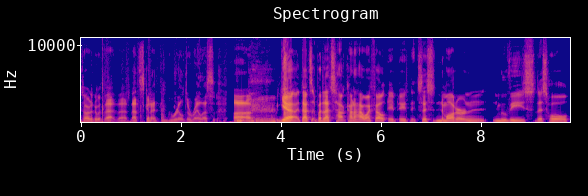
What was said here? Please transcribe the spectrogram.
started with that. That that's gonna real derail us. Uh, yeah, that's but that's how kind of how I felt. It, it it's this modern movies. This whole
